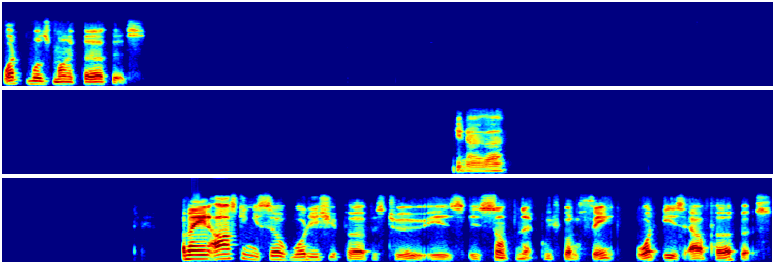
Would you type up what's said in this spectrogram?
what was my purpose? You know that. I mean, asking yourself what is your purpose too is is something that we've got to think. What is our purpose?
